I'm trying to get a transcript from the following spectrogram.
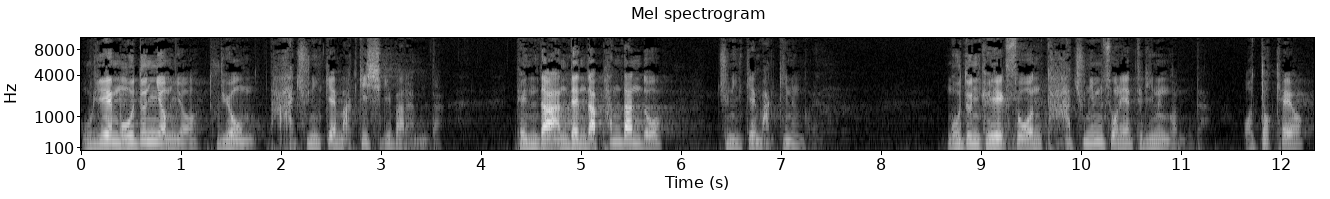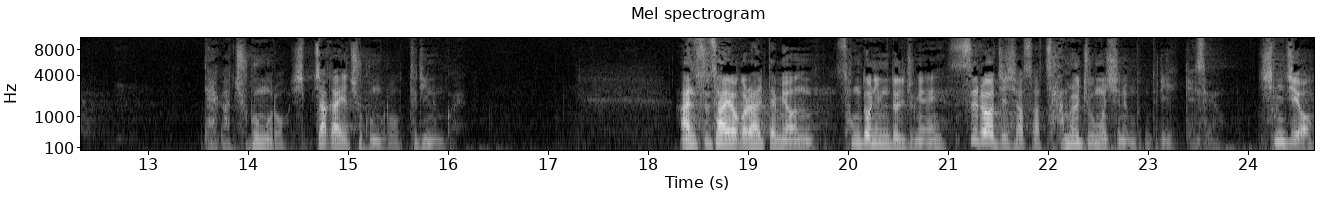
우리의 모든 염려, 두려움 다 주님께 맡기시기 바랍니다. 된다, 안 된다 판단도 주님께 맡기는 거예요. 모든 계획 소원 다 주님 손에 드리는 겁니다. 어떻게 해요? 내가 죽음으로, 십자가의 죽음으로 드리는 거예요. 안수사역을 할 때면 성도님들 중에 쓰러지셔서 잠을 주무시는 분들이 계세요. 심지어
